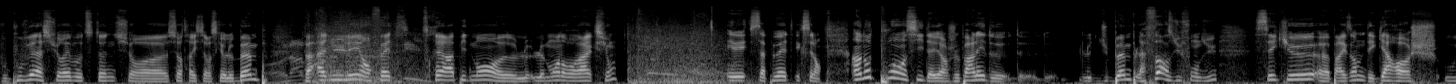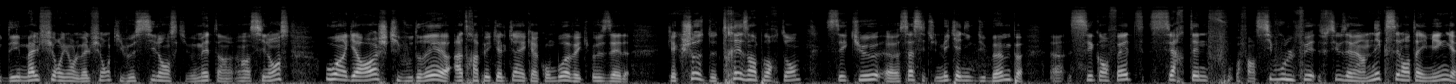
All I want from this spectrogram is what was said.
vous pouvez assurer votre stun sur, euh, sur Tracer parce que le bump va annuler en fait très rapidement euh, le, moindre réaction. Et ça peut être excellent. Un autre point aussi d'ailleurs, je parlais de, du bump, la force du fondu, c'est que euh, par exemple des garoches ou des malfurions, le malfurion qui veut silence, qui veut mettre un, silence, ou un garoche qui voudrait euh, attraper quelqu'un avec un combo avec EZ. Quelque chose de très important, c'est que, euh, ça c'est une mécanique du bump, c'est qu'en fait, certaines enfin si vous, le faites, si vous avez un excellent timing,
